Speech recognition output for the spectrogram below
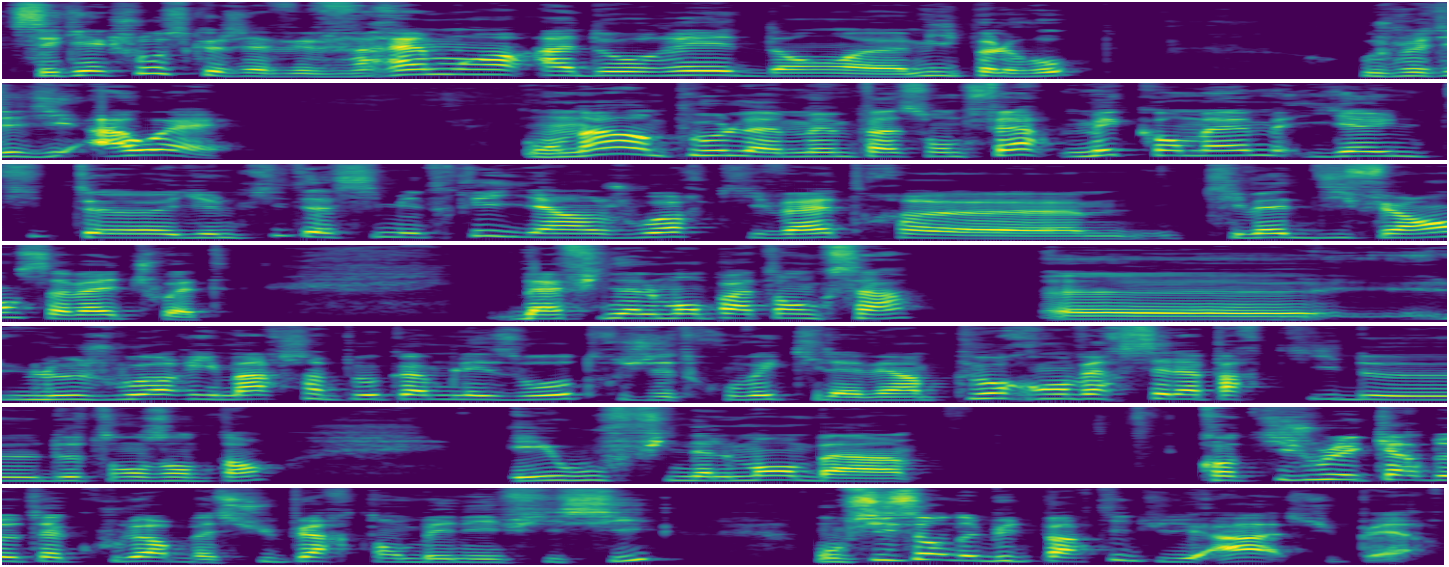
C'est quelque chose que j'avais vraiment adoré dans euh, Meeple Hope où je m'étais dit ah ouais on a un peu la même façon de faire mais quand même il y a une petite euh, il y a une petite asymétrie il y a un joueur qui va être euh, qui va être différent ça va être chouette. Bah finalement pas tant que ça. Euh, le joueur il marche un peu comme les autres. J'ai trouvé qu'il avait un peu renversé la partie de, de temps en temps et où finalement bah quand il joue les cartes de ta couleur, bah super, t'en bénéficies. Donc si c'est en début de partie, tu dis ah super,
